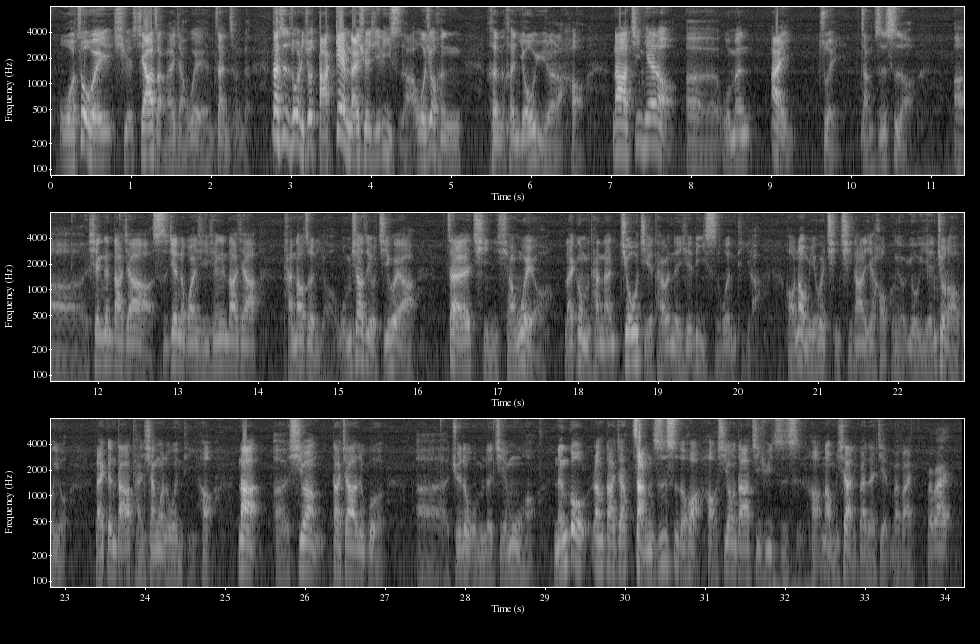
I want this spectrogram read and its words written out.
我作为学家长来讲，我也很赞成的。但是如果你就打 game 来学习历史啊，我就很很很犹豫了啦。好，那今天哦，呃，我们爱嘴长知识哦，呃，先跟大家啊，时间的关系，先跟大家谈到这里哦。我们下次有机会啊，再来请祥卫哦，来跟我们谈谈纠结台湾的一些历史问题啦。好，那我们也会请其他的一些好朋友，有研究的好朋友来跟大家谈相关的问题。好，那呃，希望大家如果呃觉得我们的节目哈、能够让大家长知识的话，好，希望大家继续支持。好，那我们下礼拜再见，拜拜。拜拜。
